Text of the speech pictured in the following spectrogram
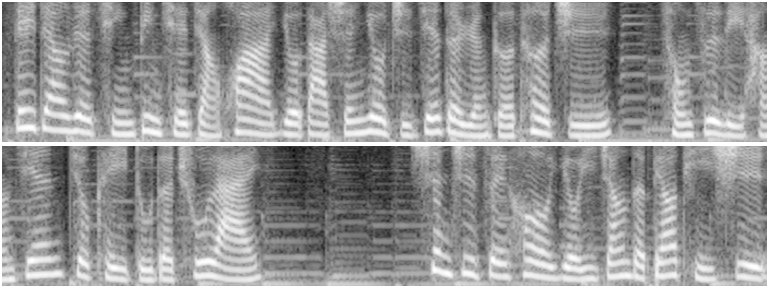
飞调热情，并且讲话又大声又直接的人格特质。从字里行间就可以读得出来，甚至最后有一章的标题是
